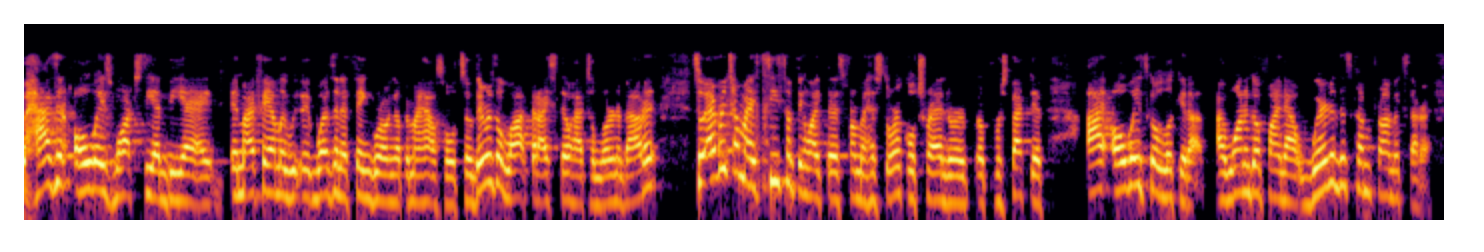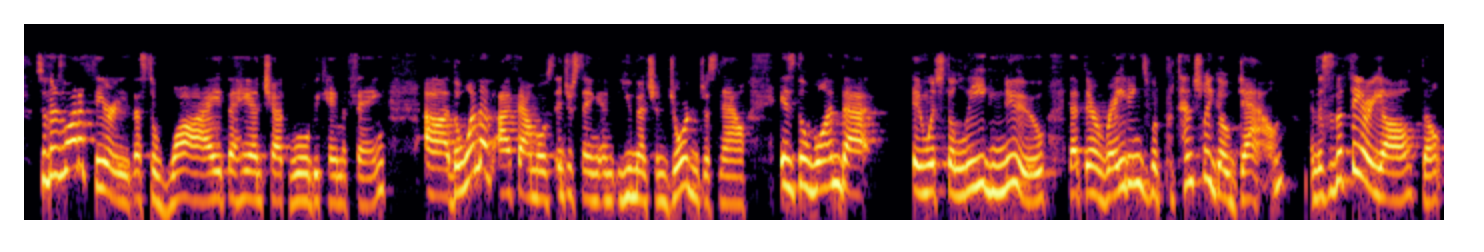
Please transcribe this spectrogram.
hasn't always watched the NBA. In my family, it wasn't a thing growing up in my household. So there was a lot that I still had to learn about it. So every time I see something like this from a historical trend or a perspective, I always go look it up. I want to go find out where did this come from, et cetera. So there's a lot of theories as to why the hand check rule became a thing. Uh, the one that I found most interesting, and you mentioned Jordan just now, is the one that in which the league knew that their ratings would potentially go down. And this is a theory, y'all. Don't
